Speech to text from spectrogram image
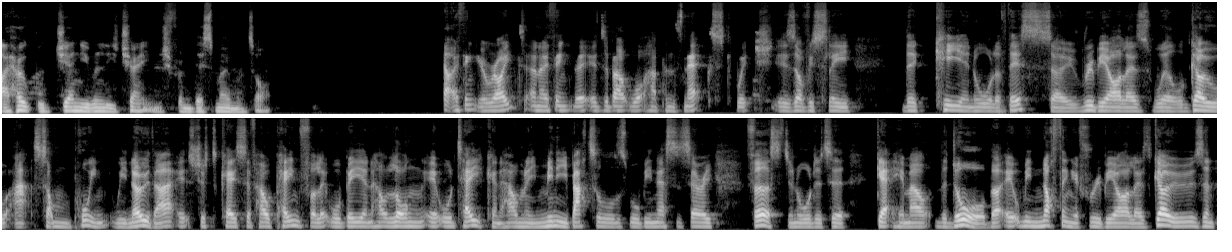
I hope will genuinely change from this moment on. I think you're right. And I think that it's about what happens next, which is obviously the key in all of this. So Rubiales will go at some point. We know that. It's just a case of how painful it will be and how long it will take and how many mini battles will be necessary first in order to get him out the door. But it will be nothing if Rubiales goes and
